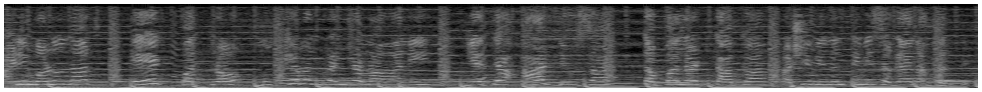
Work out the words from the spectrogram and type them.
आणि म्हणूनच एक पत्र मुख्यमंत्र्यांच्या नावाने येत्या आठ दिवसात टपाला टाका अशी विनंती मी सगळ्यांना करते.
